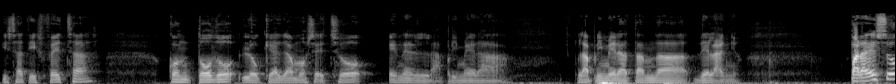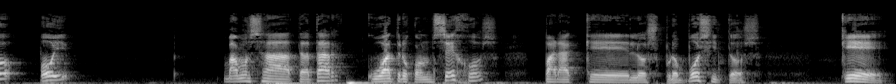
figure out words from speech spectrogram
y satisfechas con todo lo que hayamos hecho en la primera la primera tanda del año. Para eso hoy vamos a tratar cuatro consejos para que los propósitos que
